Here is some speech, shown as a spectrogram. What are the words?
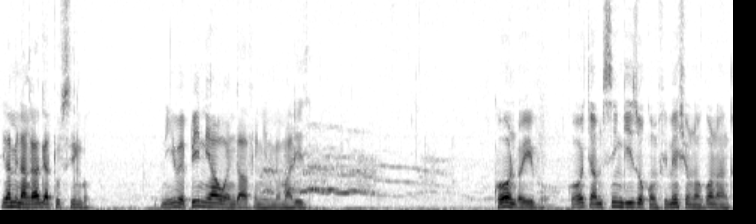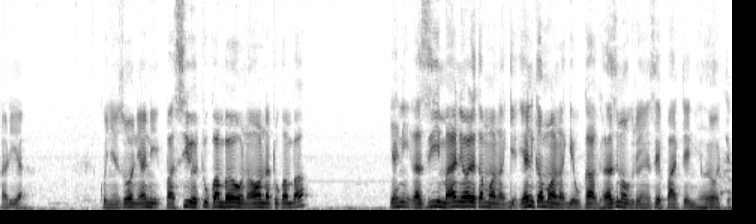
ila mimi naangalaga tu single, ni iwe pini au engulfing, nimemaliza. Kwa ndo hivyo. Kwa cha msingi hizo confirmation unakuwa unaangalia kwenye zone, yani pasiwe tu kwamba wewe unaona tu kwamba yani lazima yani wale kama wanage, yani kama wanageukaga lazima ukutengenezee pattern yoyote,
